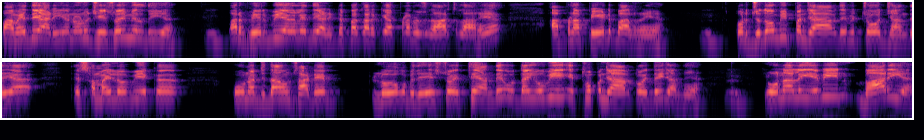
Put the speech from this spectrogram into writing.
ਭਾਵੇਂ ਦਿਹਾੜੀ ਉਹਨਾਂ ਨੂੰ 600 ਹੀ ਮਿਲਦੀ ਆ ਪਰ ਫਿਰ ਵੀ ਅਗਲੇ ਦਿਹਾੜੀ ਟੱਪਾ ਕਰਕੇ ਆਪਣਾ ਰੋਜ਼ਗਾਰ ਚਲਾ ਰਹੇ ਆ ਆਪਣਾ ਪੇਟ ਪਾਲ ਰਹੇ ਆ। ਔਰ ਜਦੋਂ ਵੀ ਪੰਜਾਬ ਦੇ ਵਿੱਚੋਂ ਜਾਂਦੇ ਆ ਤੇ ਸਮਝ ਲਓ ਵੀ ਇੱਕ ਉਹਨਾਂ ਜਿੱਦਾਂ ਹੁਣ ਸਾਡੇ ਲੋਕ ਵਿਦੇਸ਼ ਤੋਂ ਇੱਥੇ ਆਂਦੇ ਉਦਾਂ ਹੀ ਉਹ ਵੀ ਇੱਥੋਂ ਪੰਜਾਬ ਤੋਂ ਇਦਾਂ ਹੀ ਜਾਂਦੇ ਆ। ਉਹਨਾਂ ਲਈ ਇਹ ਵੀ ਬਾਹਰ ਹੀ ਆ।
